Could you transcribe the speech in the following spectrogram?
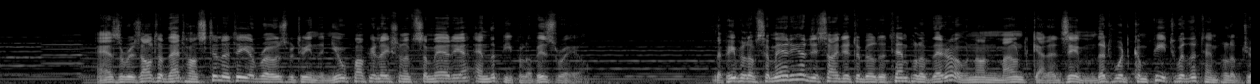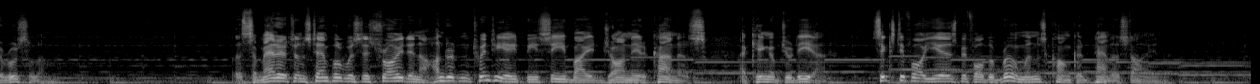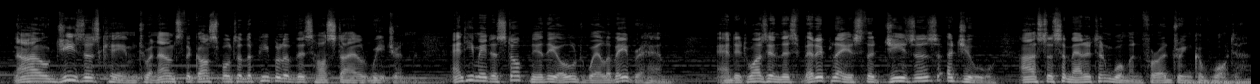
As a result of that, hostility arose between the new population of Samaria and the people of Israel. The people of Samaria decided to build a temple of their own on Mount Gerizim that would compete with the Temple of Jerusalem. The Samaritans' temple was destroyed in 128 BC by John Hyrcanus, a king of Judea, 64 years before the Romans conquered Palestine. Now Jesus came to announce the gospel to the people of this hostile region, and he made a stop near the old well of Abraham. And it was in this very place that Jesus, a Jew, asked a Samaritan woman for a drink of water.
